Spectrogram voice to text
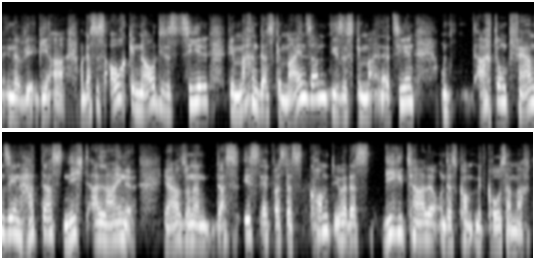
in der VR. Und das ist auch genau dieses Ziel. Wir machen das gemeinsam, dieses gemein Erzielen. Und Achtung, Fernsehen hat das nicht alleine, ja, sondern das ist etwas, das kommt über das Digitale und das kommt mit großer Macht.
